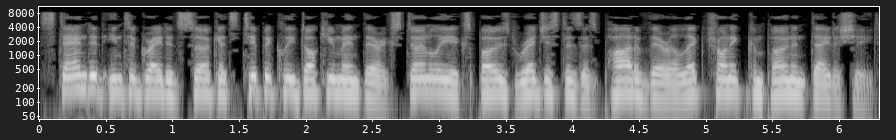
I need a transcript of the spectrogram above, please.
Standard integrated circuits typically document their externally exposed registers as part of their electronic component datasheet.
